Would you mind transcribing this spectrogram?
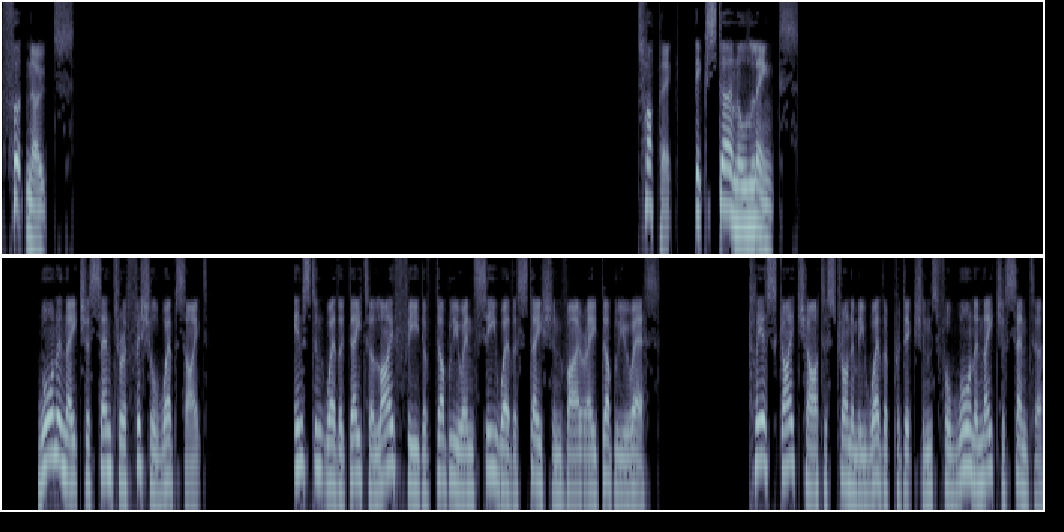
Footnotes. Topic: External links. Warner Nature Center official website Instant weather data live feed of WNC weather station via AWS Clear sky chart astronomy weather predictions for Warner Nature Center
